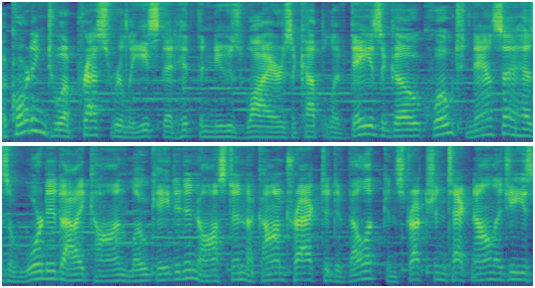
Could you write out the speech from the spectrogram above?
According to a press release that hit the news wires a couple of days ago, quote, NASA has awarded ICON, located in Austin, a contract to develop construction technologies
